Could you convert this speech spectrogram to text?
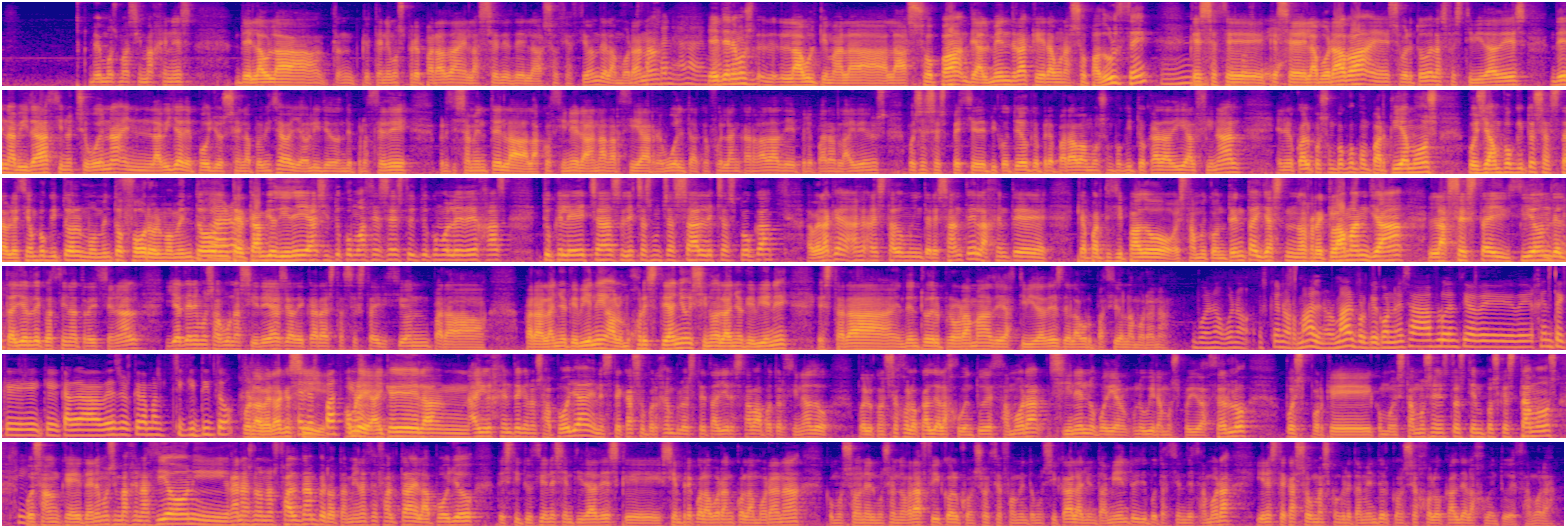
Vemos más imágenes del aula que tenemos preparada en la sede de la asociación de La Morana. y ahí tenemos la última, la, sopa de almendra, que era una sopa dulce, mm, que, se, que se elaboraba eh, sobre todo en las festividades de Navidad y Nochebuena en la Villa de Pollos, en la provincia de Valladolid, de donde procede precisamente la, cocinera Ana García Revuelta, que fue la encargada de prepararla. Ahí vemos pues esa especie de picoteo que preparábamos un poquito cada día al final, en el cual pues un poco compartíamos, pues ya un poquito se establecía un poquito el momento foro, el momento intercambio de ideas, y tú cómo haces esto, y tú cómo le dejas, tú qué le echas, le echas mucha sal, le echas poca. La verdad que ha, estado muy interesante, la gente que ha participado está muy contenta y ya nos reclaman ya la sexta edición del taller de cocina tradicional y ya tenemos algunas ideas ya de cara a esta sexta edición para para el año que viene, a lo mejor este año y si no el año que viene estará dentro del programa de actividades de la agrupación La Morana. Bueno, bueno, es que normal, normal, porque con esa afluencia de, gente que, cada vez os queda más chiquitito. Pues la verdad que sí. Hombre, hay, que, hay gente que nos apoya. En este caso, por ejemplo, este taller estaba patrocinado por el Consejo Local de la Juventud de Zamora. Sin él no, podía, no hubiéramos podido hacerlo pues porque como estamos en estos tiempos que estamos, pues aunque tenemos imaginación y ganas no nos faltan, pero también hace falta el apoyo de instituciones y entidades que siempre colaboran con la Morana, como son el Museo Etnográfico, el Consorcio de Fomento Musical, Ayuntamiento y Diputación de Zamora, y en este caso más concretamente el Consejo Local de la Juventud de Zamora.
